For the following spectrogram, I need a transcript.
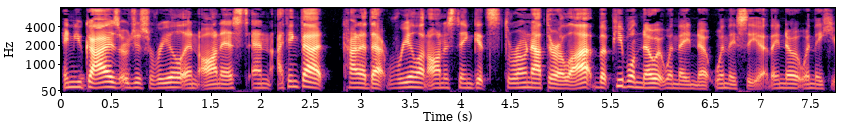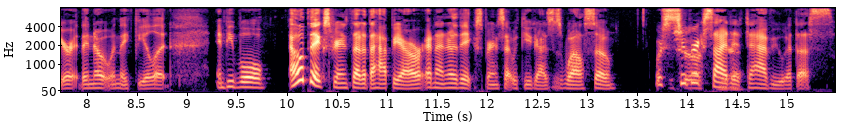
And you guys are just real and honest. And I think that kind of that real and honest thing gets thrown out there a lot, but people know it when they know when they see it. They know it when they hear it. They know it when they feel it. And people, I hope they experience that at the happy hour, and I know they experience that with you guys as well. So. We're super sure. excited to have you with us.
